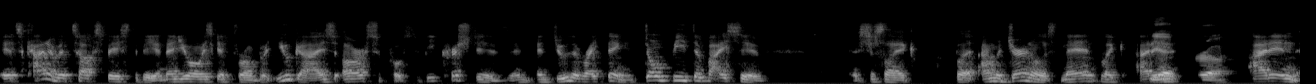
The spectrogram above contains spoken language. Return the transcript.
it's kind of a tough space to be. And then you always get thrown, but you guys are supposed to be Christians and, and do the right thing and don't be divisive. It's just like, but I'm a journalist, man. Like I didn't bro. I didn't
